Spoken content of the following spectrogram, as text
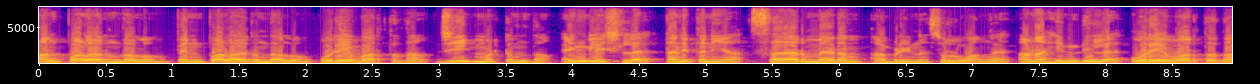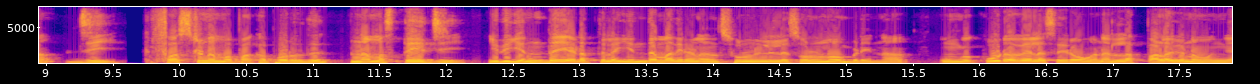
ஆண்பாலா இருந்தாலும் பெண்பாலா இருந்தாலும் ஒரே வார்த்தை தான். ஜி மட்டும்தான். இங்கிலீஷ்ல தனித்தனியா சார் மேடம் அப்படின்னு சொல்லுவாங்க. ஆனா ஹிந்தில ஒரே வார்த்தை தான் ஜி ஃபர்ஸ்ட் நம்ம பார்க்க போறது நமஸ்தே ஜி இது எந்த இடத்துல எந்த மாதிரியான சூழ்நிலையில சொல்லணும் அப்படின்னா உங்க கூட வேலை செய்யறவங்க நல்லா பழகுனவங்க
